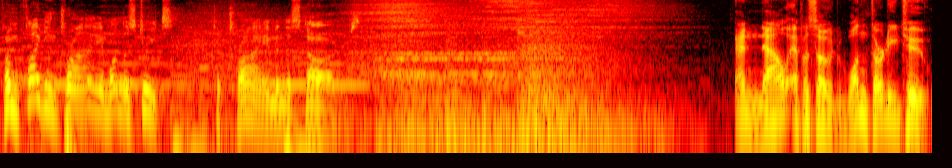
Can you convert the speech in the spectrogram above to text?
from fighting crime on the streets to crime in the stars. And now, episode 132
